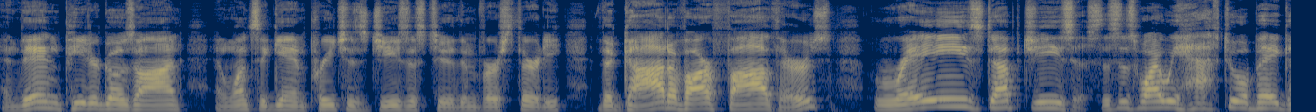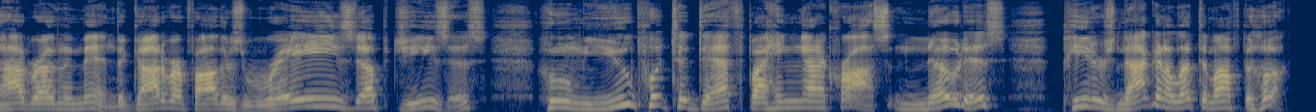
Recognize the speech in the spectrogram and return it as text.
And then Peter goes on and once again preaches Jesus to them. Verse 30 The God of our fathers raised up Jesus. This is why we have to obey God rather than men. The God of our fathers raised up Jesus, whom you put to death by hanging on a cross. Notice Peter's not going to let them off the hook.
